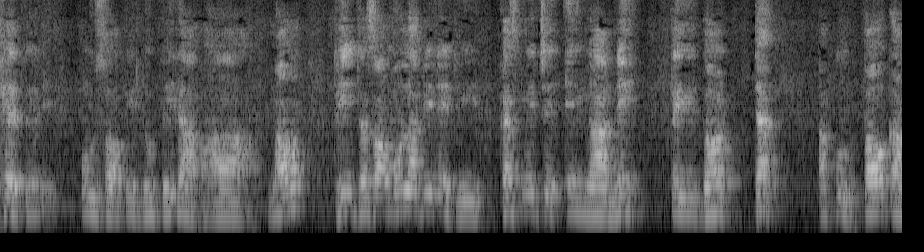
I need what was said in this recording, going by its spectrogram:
ထည့်သွင်းပြီးပူဇော်ပြီးလူပေးတာပါเนาะဒီဒဇောင်မိုးလာပြည့်နေ့ဒီ gasmich အင်္ဂါနေ့တေတော်ဓာတ်အပုတောကာ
